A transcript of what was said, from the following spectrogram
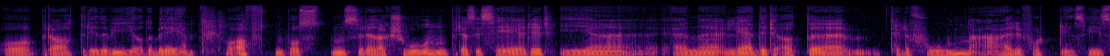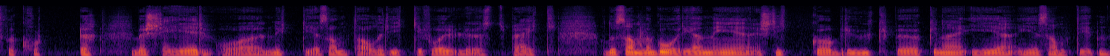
og prater i det vide og det brede. Og Aftenpostens redaksjon presiserer i eh, en leder at telefonen er fort fortrinnsvis for korte beskjeder og nyttige samtaler, ikke for løst preik. Og Det samme går igjen i skikk- og brukbøkene i, i samtiden.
